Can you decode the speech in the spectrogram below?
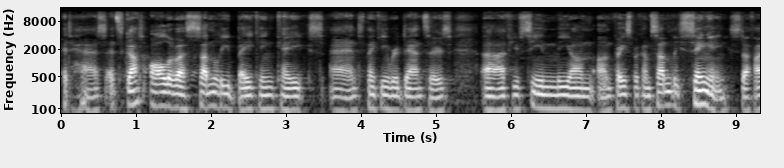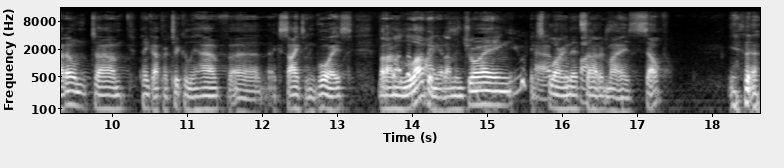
it has. It's got all of us suddenly baking cakes and thinking we're dancers. Uh, if you've seen me on, on Facebook, I'm suddenly singing stuff. I don't um, think I particularly have an exciting voice, but I'm loving it. I'm enjoying exploring that side of myself. You know?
